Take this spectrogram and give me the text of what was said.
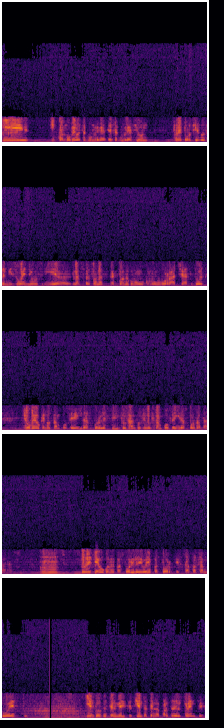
Y, y cuando veo esa, congrega- esa congregación retorciéndose en mis sueños y eh, las personas actuando como, como borrachas y todo eso, yo veo que no están poseídas por el Espíritu Santo, sino que están poseídas por Satanás. Entonces llego con el pastor y le digo, oye pastor, está pasando esto. Y entonces él me dice, siéntate en la parte del frente.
